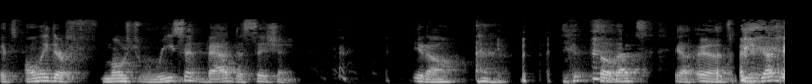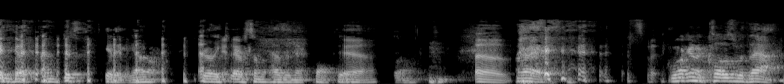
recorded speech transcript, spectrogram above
it's only their f- most recent bad decision, you know? so that's, yeah, yeah. that's being judging, but I'm just kidding. I don't really care if someone has a neck tattoo. Yeah. So. Um. All right. We're going to close with that.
